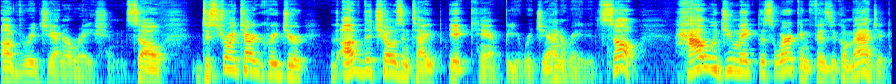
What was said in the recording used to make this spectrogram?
of regeneration. So, destroy target creature of the chosen type, it can't be regenerated. So, how would you make this work in physical magic?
